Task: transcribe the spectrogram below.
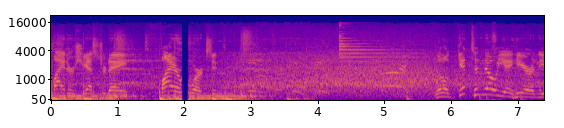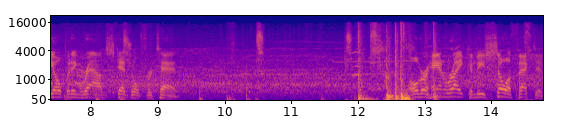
fighters yesterday. Fireworks in Little get to know you here in the opening round scheduled for 10. Overhand right can be so effective.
